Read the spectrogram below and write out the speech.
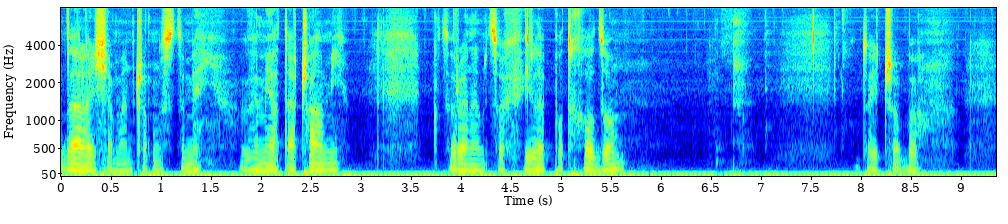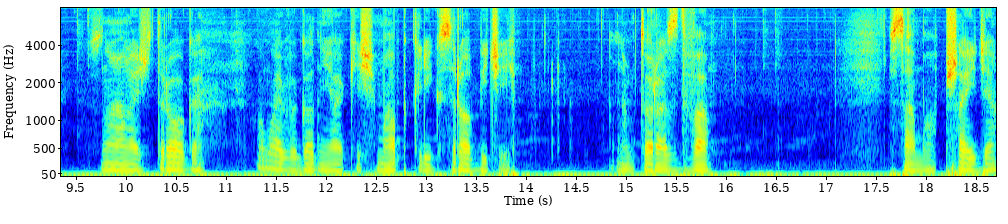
Dalej się męczymy z tymi wymiataczami, które nam co chwilę podchodzą. Tutaj trzeba znaleźć drogę. No najwygodniej jakiś map klik zrobić i nam to raz, dwa samo przejdzie.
